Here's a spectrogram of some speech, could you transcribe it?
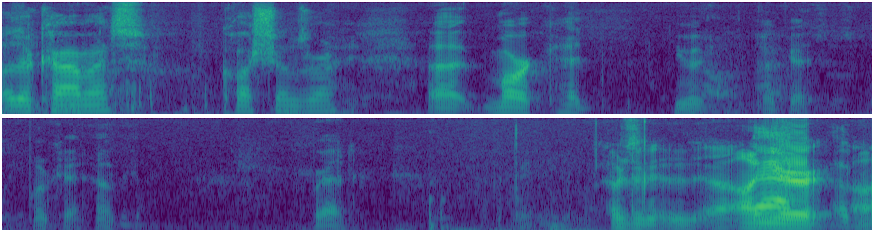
Other comments, questions, or? Uh, Mark, had you, okay, okay, okay. Brad? I was gonna- on Back, your okay.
